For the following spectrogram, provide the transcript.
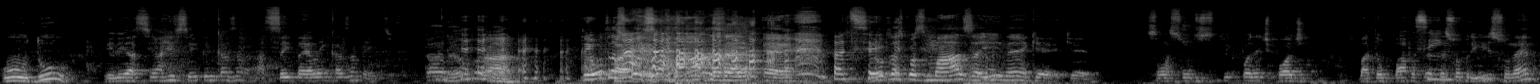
o Udu, ele assim a receita em casa, aceita ela em casamento. Caramba. Ah, Tem outras coisas más, né? É, Pode tem ser. outras coisas más aí, né? Que, é- que é- são assuntos que depois a gente pode bater um papo Sim. até sobre isso, né?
